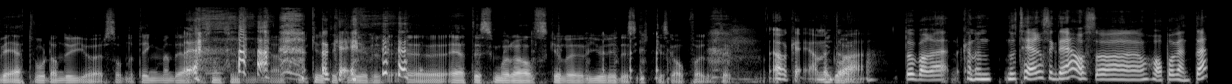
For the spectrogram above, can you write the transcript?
vet hvordan du gjør sånne ting, men det er sånn som kritikker som eh, etisk, moralsk eller juridisk ikke skal oppfordre til. Ok, ja, men da, da bare kan en notere seg det, og så håpe og vente.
